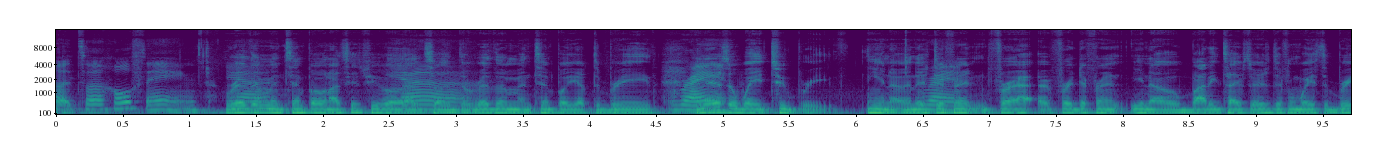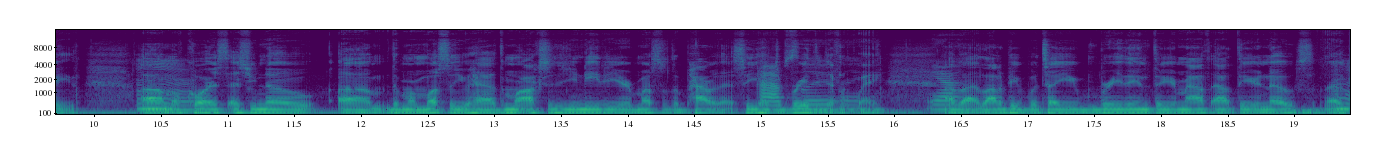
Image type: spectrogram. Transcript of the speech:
It's a whole thing. Rhythm yeah. and tempo, and I teach people that so Yeah. the rhythm and tempo you have to breathe. Right. And there's a way to breathe, you know, and there's Right. different for for different you know body types. There's different ways to breathe. Um, Mm. of course, as you know, um, the more muscle you have, the more oxygen you need in your muscles to power that. So you have to breathe a different way. Yeah. A lot- of people tell you breathe in through your mouth, out through your nose. Okay,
